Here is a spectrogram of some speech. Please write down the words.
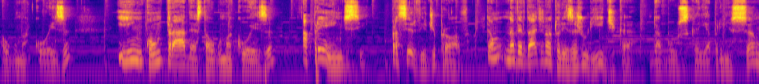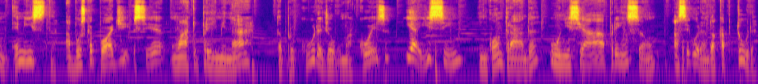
alguma coisa e, encontrada esta alguma coisa, apreende-se para servir de prova. Então, na verdade, a natureza jurídica da busca e apreensão é mista. A busca pode ser um ato preliminar da procura de alguma coisa e aí sim, encontrada, une-se à apreensão assegurando a captura.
